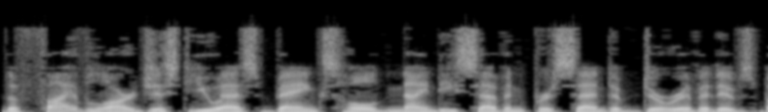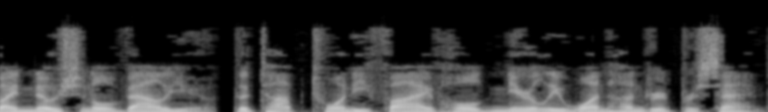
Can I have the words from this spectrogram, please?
The five largest U.S. banks hold 97% of derivatives by notional value, the top 25 hold nearly 100%.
